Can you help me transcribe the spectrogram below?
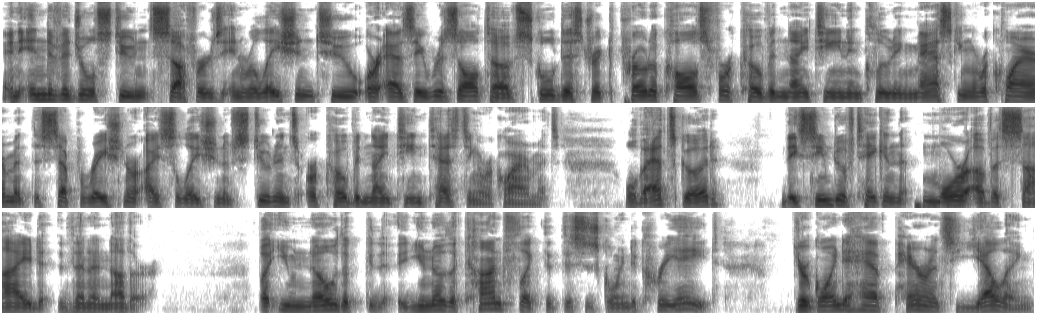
an individual student suffers in relation to or as a result of school district protocols for COVID 19, including masking requirement, the separation or isolation of students, or COVID 19 testing requirements. Well, that's good. They seem to have taken more of a side than another. But you know the you know the conflict that this is going to create. You're going to have parents yelling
